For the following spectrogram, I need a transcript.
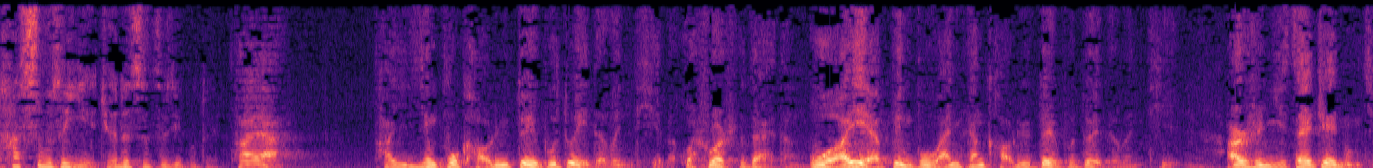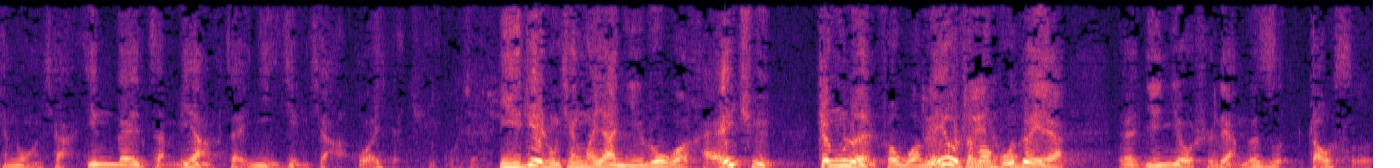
他是不是也觉得是自己不对？他呀，他已经不考虑对不对的问题了。我说实在的，我也并不完全考虑对不对的问题，而是你在这种情况下应该怎么样在逆境下活下去。活下去。你这种情况下，你如果还去争论说我没有什么不对呀，呃，您就是两个字找死。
